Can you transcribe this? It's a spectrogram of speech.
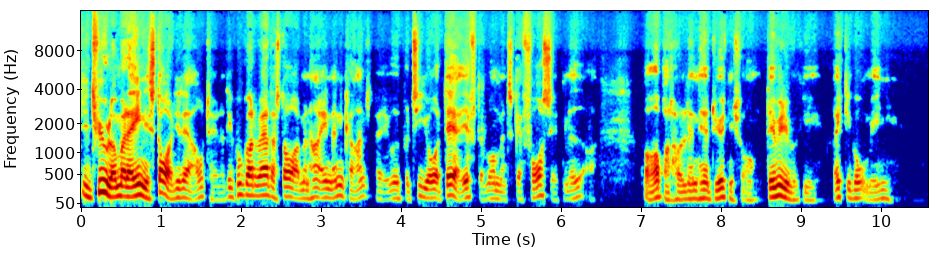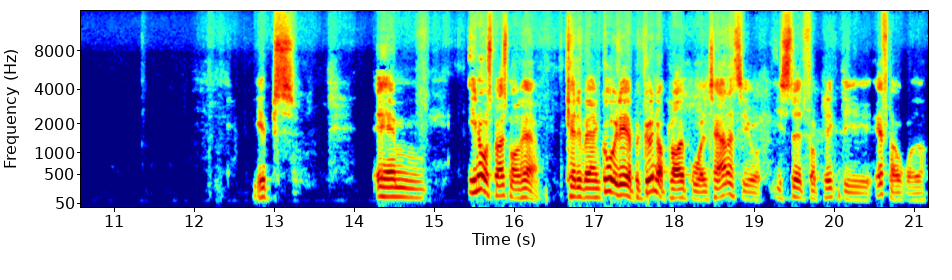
i tvivl om, hvad der egentlig står i de der aftaler. Det kunne godt være, der står, at man har en anden karensperiode på 10 år derefter, hvor man skal fortsætte med at, at opretholde den her dyrkningsform. Det vil jo give rigtig god mening. Jeps. Øhm, endnu et spørgsmål her. Kan det være en god idé at begynde at pløje alternativer i stedet for pligtige efterafgrøder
